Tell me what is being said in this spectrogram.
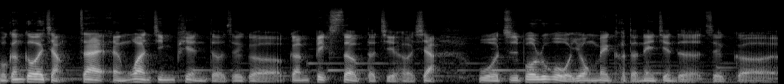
我跟各位讲，在 M1 晶片的这个跟 Big Sur 的结合下，我直播如果我用 Mac 的内建的这个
